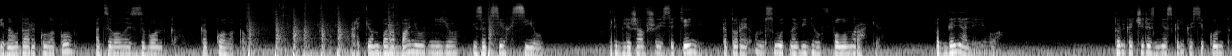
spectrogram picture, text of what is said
и на удары кулаков отзывалась звонко, как колокол. Артем барабанил в нее изо всех сил. Приближавшиеся тени, которые он смутно видел в полумраке, подгоняли его. Только через несколько секунд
